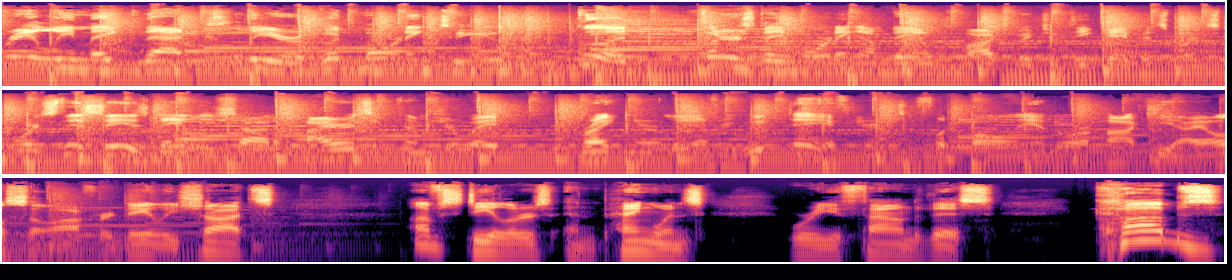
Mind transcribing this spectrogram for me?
really make that clear. Good morning to you. Good Thursday morning. I'm Dan Kovacevic of DK Pittsburgh Sports. This is Daily Shot of Pirates. It comes your way bright and early every weekday. If you're into football and or hockey, I also offer daily shots of Steelers and Penguins, where you found this. Cubs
